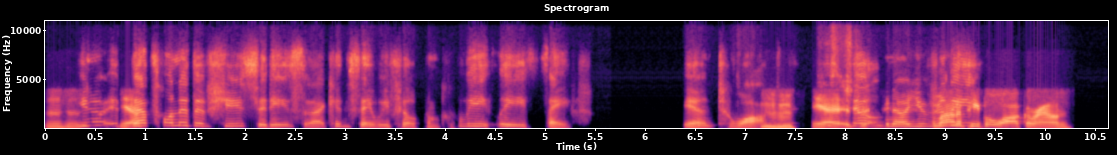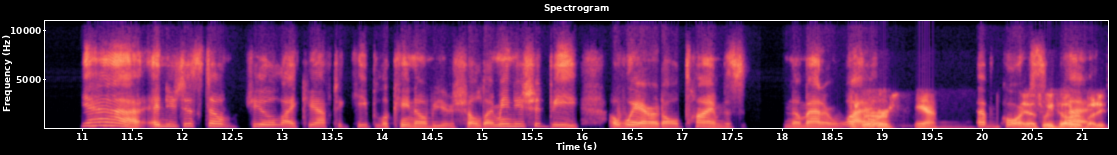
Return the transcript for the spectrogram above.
Hmm You know, it, Yep. that's one of the few cities that I can say we feel completely safe. in to walk. hmm Yeah, it's a. You know, you lot of people walk around. Yeah, and you just don't feel like you have to keep looking over your shoulder. I mean, you should be aware at all times, no matter what. Of course. Yeah. of course. Yeah, that's what we tell everybody.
